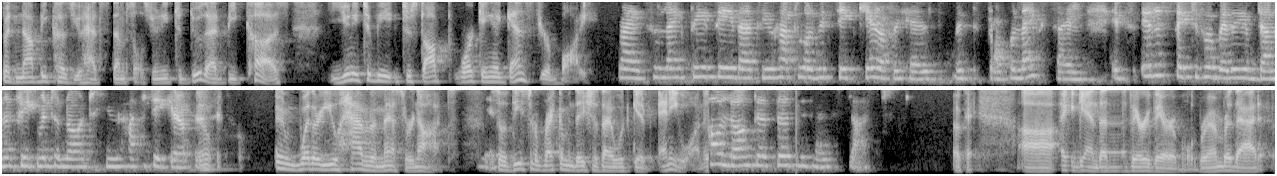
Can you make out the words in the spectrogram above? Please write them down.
but not because you had stem cells. You need to do that because you need to be to stop working against your body Right. So, like they say that you have to always take care of your health with proper lifestyle. It's irrespective of whether you've done a treatment or not. You have to take care of yourself. And whether you have an MS or not. Yes. So, these are recommendations that I would give anyone. How long does the results last? Okay. Uh, again, that's very variable. Remember that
